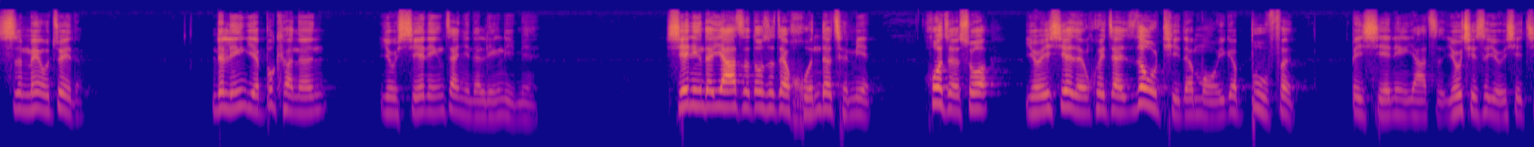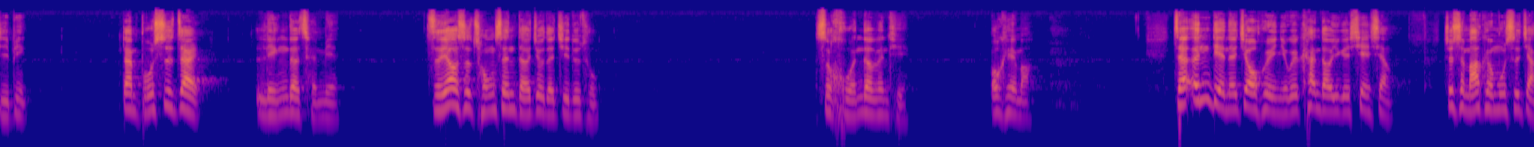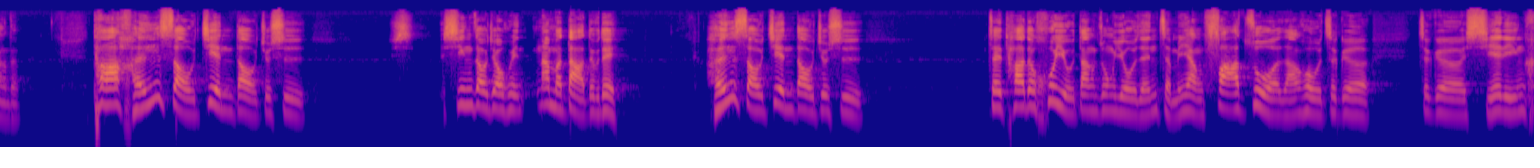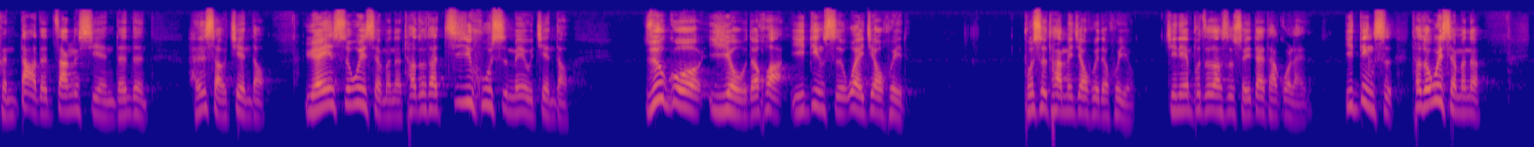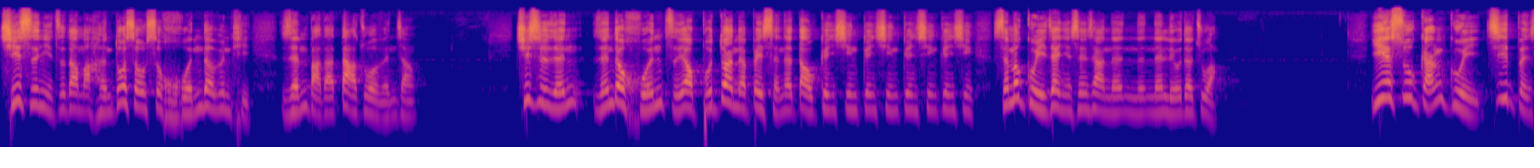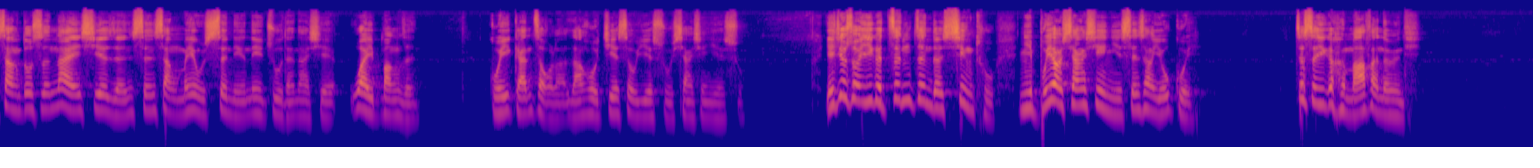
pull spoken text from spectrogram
是没有罪的，你的灵也不可能有邪灵在你的灵里面。邪灵的压制都是在魂的层面，或者说有一些人会在肉体的某一个部分被邪灵压制，尤其是有一些疾病，但不是在灵的层面。只要是重生得救的基督徒，是魂的问题，OK 吗？在恩典的教会，你会看到一个现象，这是马可牧师讲的，他很少见到就是新新造教会那么大，对不对？很少见到就是在他的会友当中有人怎么样发作，然后这个这个邪灵很大的彰显等等，很少见到。原因是为什么呢？他说他几乎是没有见到，如果有的话，一定是外教会的，不是他们教会的会友。今天不知道是谁带他过来的，一定是。他说为什么呢？其实你知道吗？很多时候是魂的问题，人把它大做文章。其实人人的魂只要不断的被神的道更新、更新、更新、更新，什么鬼在你身上能能能留得住啊？耶稣赶鬼，基本上都是那一些人身上没有圣灵内住的那些外邦人，鬼赶走了，然后接受耶稣，相信耶稣。也就是说，一个真正的信徒，你不要相信你身上有鬼，这是一个很麻烦的问题。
